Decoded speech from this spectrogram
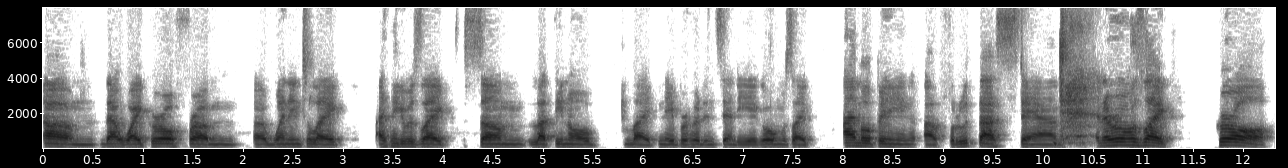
um that white girl from uh, went into like I think it was like some Latino like neighborhood in San Diego and was like, "I'm opening a fruta stand," and everyone was like, "Girl,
